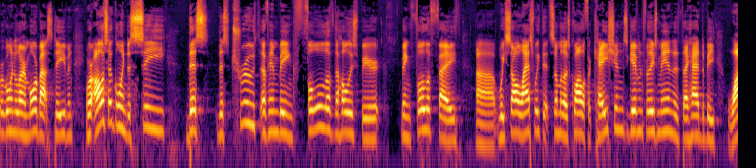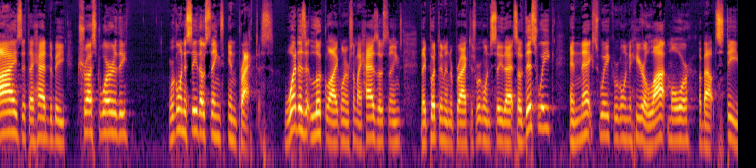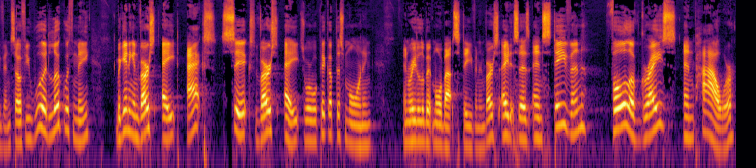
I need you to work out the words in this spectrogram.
we're going to learn more about Stephen. We're also going to see this, this truth of him being full of the Holy Spirit, being full of faith. Uh, we saw last week that some of those qualifications given for these men that they had to be wise, that they had to be trustworthy. We're going to see those things in practice. What does it look like whenever somebody has those things? They put them into practice. We're going to see that. So this week and next week, we're going to hear a lot more about Stephen. So if you would, look with me beginning in verse 8, Acts 6, verse 8, is where we'll pick up this morning and read a little bit more about Stephen. In verse 8, it says, And Stephen, full of grace and power,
